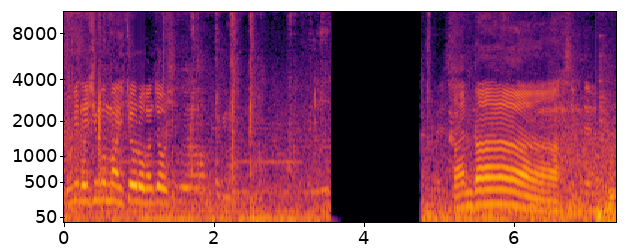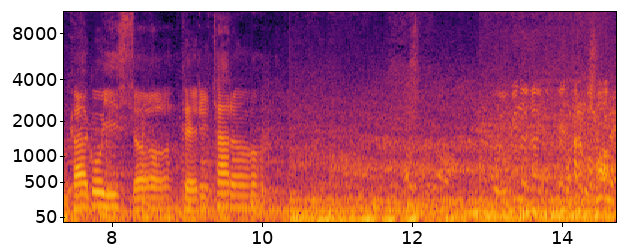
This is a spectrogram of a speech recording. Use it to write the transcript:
준비 되신 분만 이쪽으로 먼저 오시고요 간다. 가고 있어. 배를 타러. 여기는 야 이거 다른 거 봐. 밑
